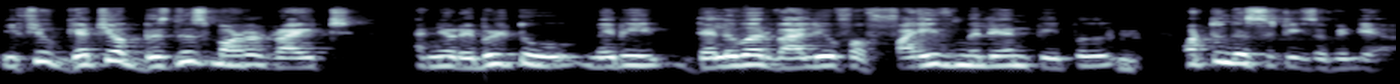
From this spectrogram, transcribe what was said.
if you get your business model right and you're able to maybe deliver value for 5 million people, mm. not in the cities of India,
